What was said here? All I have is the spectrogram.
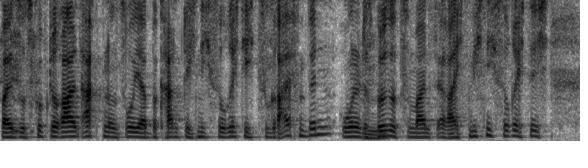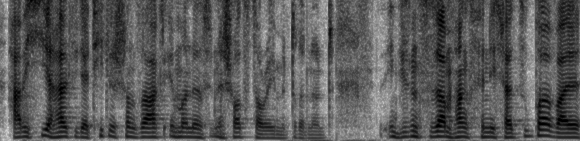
bei so skulpturalen Akten und so ja bekanntlich nicht so richtig zu greifen bin. Ohne das mhm. Böse zu meinen, es erreicht mich nicht so richtig, habe ich hier halt, wie der Titel schon sagt, immer eine, eine Short Story mit drin. Und in diesem Zusammenhang finde ich es halt super, weil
